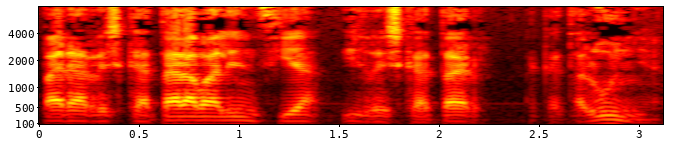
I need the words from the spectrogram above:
para rescatar a Valencia y rescatar a Cataluña.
